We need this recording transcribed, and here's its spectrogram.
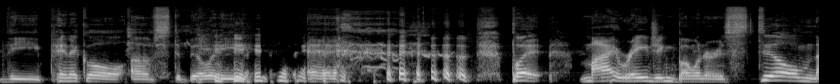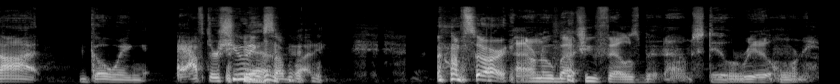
the pinnacle of stability, and- but my raging boner is still not going after shooting Yeah. somebody. I'm sorry. I don't know about you fellas, but I'm still real horny.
